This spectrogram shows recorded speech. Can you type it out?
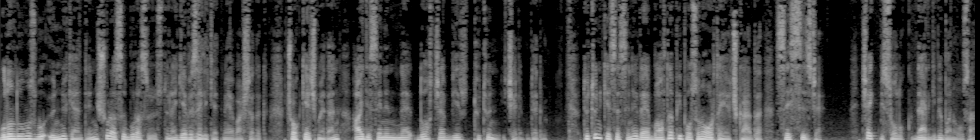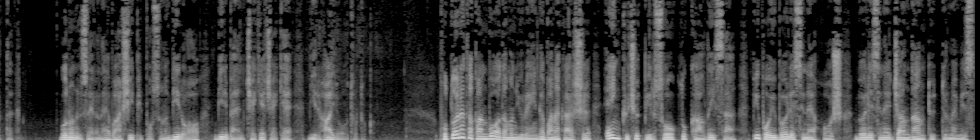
bulunduğumuz bu ünlü kentin şurası burası üstüne gevezelik etmeye başladık. Çok geçmeden haydi seninle dostça bir tütün içelim dedim. Tütün kesesini ve balta piposunu ortaya çıkardı sessizce. Çek bir soluk der gibi bana uzattı. Bunun üzerine vahşi piposunu bir o bir ben çeke çeke bir hayli oturduk. Putlara tapan bu adamın yüreğinde bana karşı en küçük bir soğukluk kaldıysa, Pipo'yu böylesine hoş, böylesine candan tüttürmemiz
